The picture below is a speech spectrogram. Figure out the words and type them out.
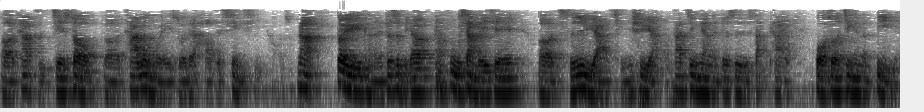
呃，他只接受呃他认为所谓的好的信息。那对于可能就是比较负向的一些呃词语啊、情绪啊，他尽量的就是闪开，或者说尽量的避免。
